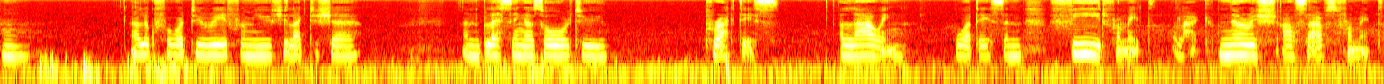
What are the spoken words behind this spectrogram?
Hmm. I look forward to read from you if you like to share, and blessing us all to practice allowing what is and feed from it, like nourish ourselves from it.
